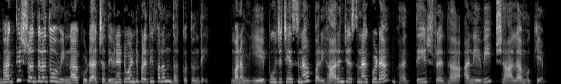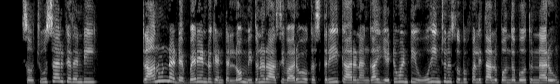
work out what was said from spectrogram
భక్తి శ్రద్ధలతో విన్నా కూడా చదివినటువంటి ప్రతిఫలం దక్కుతుంది. మనం ఏ పూజ చేసినా పరిహారం చేసినా కూడా భక్తి శ్రద్ధ అనేవి చాలా ముఖ్యం. సో చూశారు కదండి? రానున్న డెబ్బై రెండు గంటల్లో మిథున రాశి వారు ఒక స్త్రీ కారణంగా ఎటువంటి ఊహించని శుభ ఫలితాలు పొందబోతున్నారు?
